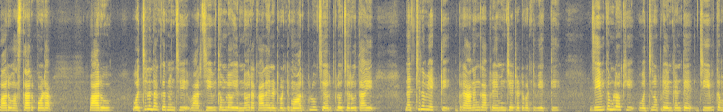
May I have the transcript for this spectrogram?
వారు వస్తారు కూడా. వారు వచ్చిన దగ్గర నుంచి వారి జీవితంలో ఎన్నో రకాలైనటువంటి మార్పులు చేర్పులు జరుగుతాయి. నచ్చిన వ్యక్తి ప్రాణంగా ప్రేమించేటటువంటి వ్యక్తి జీవితంలోకి వచ్చినప్పుడు ఏంటంటే జీవితం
